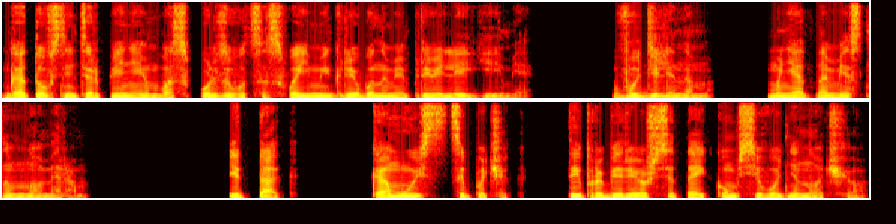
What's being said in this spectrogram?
Готов с нетерпением воспользоваться своими грёбаными привилегиями, выделенным мне одноместным номером. Итак, кому из цыпочек ты проберешься тайком сегодня ночью?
